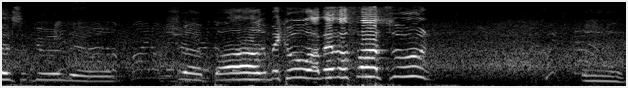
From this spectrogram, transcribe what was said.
12 sekunden. Köpar. Mekora med vad fan Sund! Oh my god.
